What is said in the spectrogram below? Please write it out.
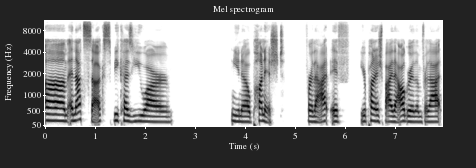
Um and that sucks because you are you know punished for that if you're punished by the algorithm for that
